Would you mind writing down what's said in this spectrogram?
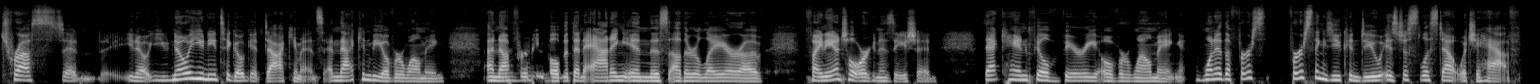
trust and you know you know you need to go get documents and that can be overwhelming enough mm-hmm. for people but then adding in this other layer of financial organization that can feel very overwhelming one of the first first things you can do is just list out what you have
